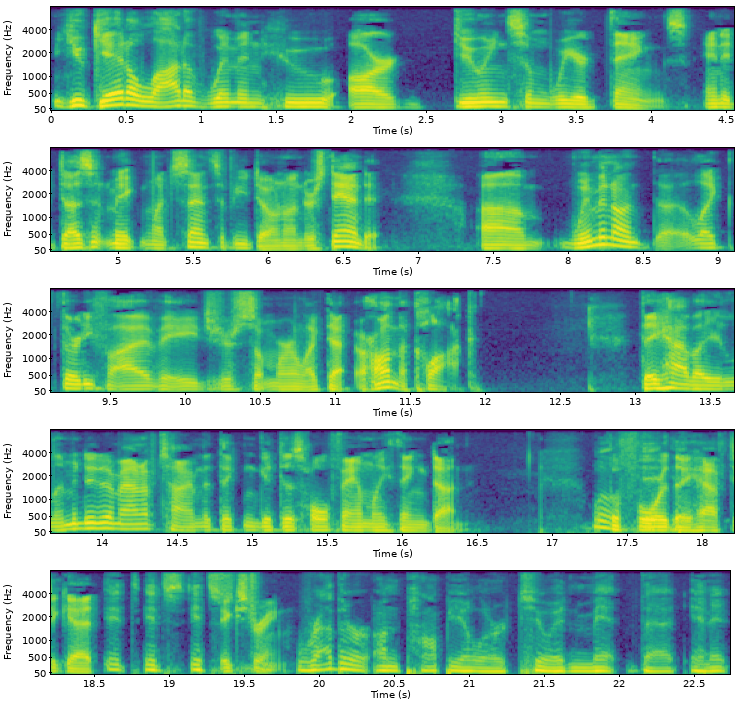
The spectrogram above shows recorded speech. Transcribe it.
you get a lot of women who are doing some weird things, and it doesn't make much sense if you don't understand it um, women on uh, like 35 age or somewhere like that are on the clock. They have a limited amount of time that they can get this whole family thing done Well, before it- they have to get it, it's it's extreme. rather unpopular to admit that in it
